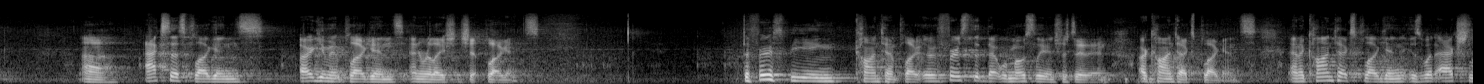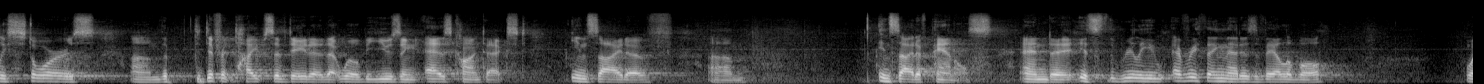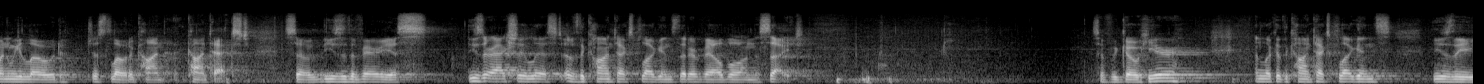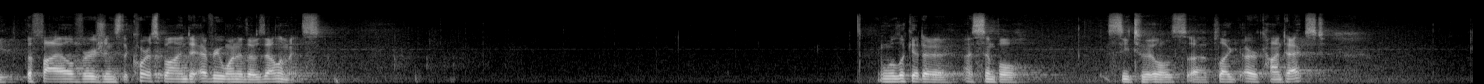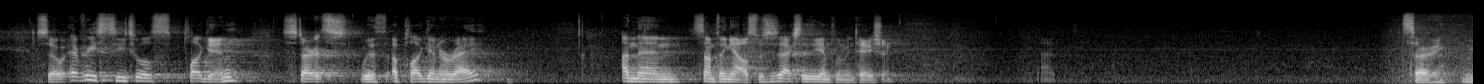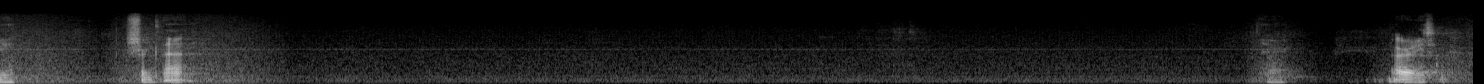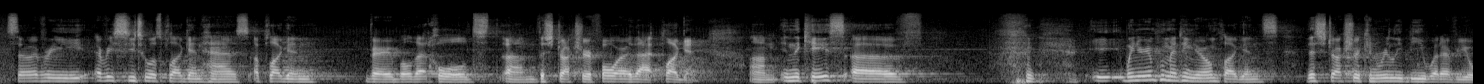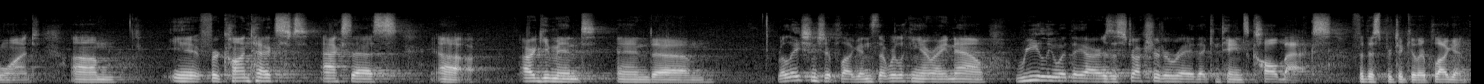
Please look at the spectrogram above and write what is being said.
uh, access plugins, argument plugins, and relationship plugins. The first being content plugins, the first that, that, we're mostly interested in are context plugins. And a context plugin is what actually stores um, the, the, different types of data that we'll be using as context inside of, um, inside of panels. And uh, it's really everything that is available when we load, just load a con context. So these are the various, these are actually a list of the context plugins that are available on the site. So if we go here and look at the context plugins, the, the file versions that correspond to every one of those elements. And we'll look at a, a simple ctools uh, plug or context. So every ctools plugin starts with a plugin array and then something else, which is actually the implementation. Sorry, let me shrink that. All right. So every, every CTools plugin has a plugin variable that holds um, the structure for that plugin. Um, in the case of, when you're implementing your own plugins, this structure can really be whatever you want. Um, for context, access, uh, argument, and um, relationship plugins that we're looking at right now, really what they are is a structured array that contains callbacks for this particular plugin.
